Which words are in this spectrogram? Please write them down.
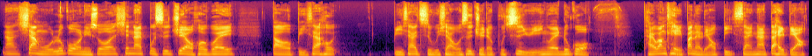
那像我，如果你说现在不吃 gel 会不会到比赛后比赛吃不下，我是觉得不至于，因为如果台湾可以办得了比赛，那代表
